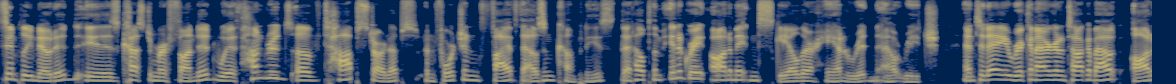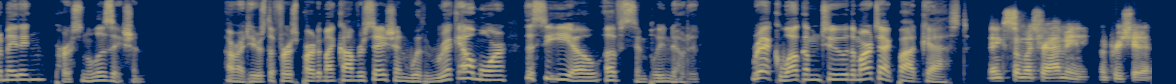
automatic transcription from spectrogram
Simply Noted is customer funded with hundreds of top startups and Fortune 5000 companies that help them integrate, automate, and scale their handwritten outreach. And today, Rick and I are going to talk about automating personalization. All right, here's the first part of my conversation with Rick Elmore, the CEO of Simply Noted. Rick, welcome to the Martech podcast. Thanks so much for having me. I appreciate it.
